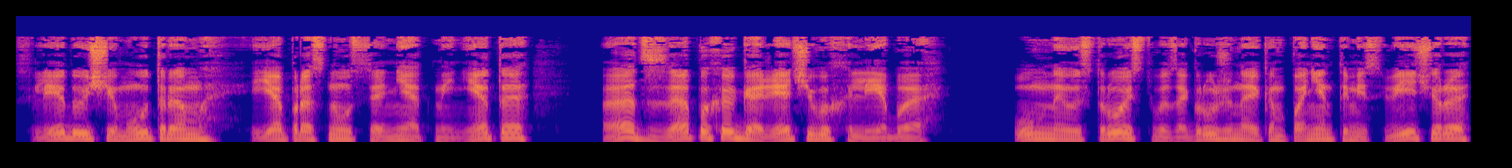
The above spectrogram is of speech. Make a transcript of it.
Следующим утром я проснулся не от минета, а от запаха горячего хлеба. Умное устройство, загруженное компонентами с вечера,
